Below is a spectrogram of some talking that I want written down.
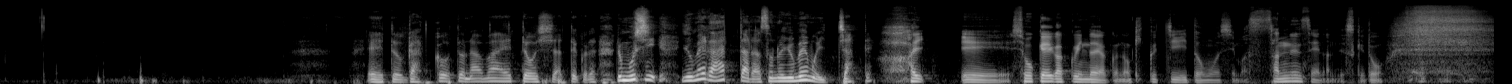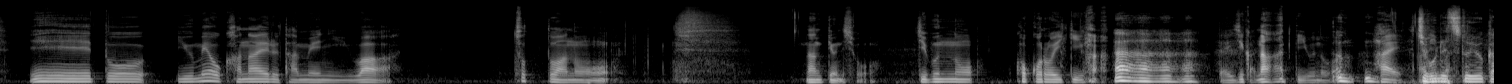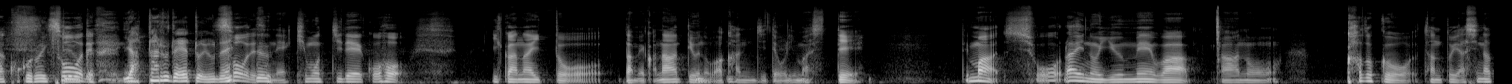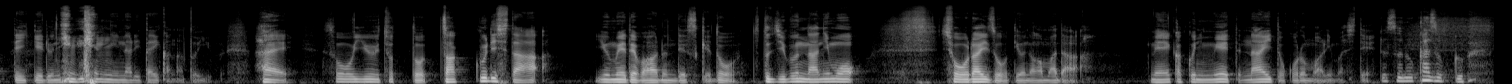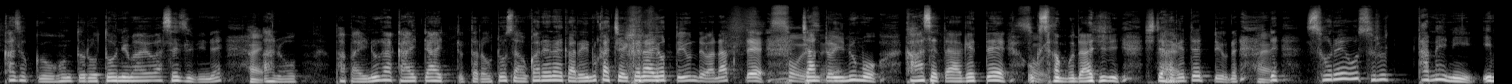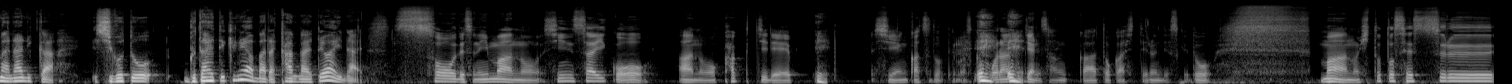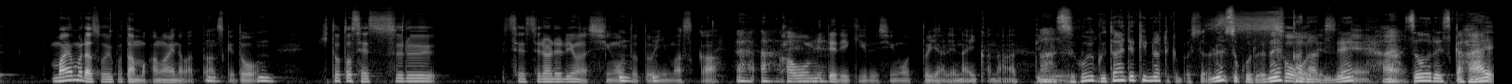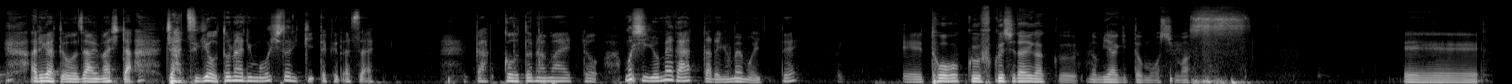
えー、と学校と名前っておっしゃってくれでもし夢があったらその夢も言っちゃって。はい、えー、小慶学院大学の菊池と申します。3年生なんですけど。えーと夢を叶えるためにはちょっとあのなんて言うんでしょう。自分の心意気が大事かなっていうのは、うんうん。はい。情熱というか心意気というかねやったるでというね。そうですね、気持ちでこういかないとダメかなっていうのは感じておりまして。でまあ将来の夢はあの家族をちゃんと養っていける人間になりたいかなという、はい、そういうちょっとざっくりした夢ではあるんですけどちょっと自分何も将来像っていうのがまだ明確に見えてないところもありまして。でその家族家族を本当路頭に迷わせずにね、はい。あのパパ犬が飼いたいって言ったらお父さんお金ないから犬飼っちゃいけないよって言うんではなくて、ね。ちゃんと犬も飼わせてあげて奥さんも大事にしてあげてっていうね、はい。でそれをするために今何か仕事を具体的にはまだ考えてはいない。そうですね。今あの震災以降あの各地でええ支援活動といいますええかボランティアに参加とかしてるんですけどまああの人と接する前まではそういうことはあんま考えなかったんですけど、うん人と接する接せられるような仕事といいますか、顔を見てできる仕事やれないかなっていう。あすごい具体的になってきましたよねそこでねそうかなりね。ねはい。あそうですか。はい、はい。ありがとうございました。じゃあ次お隣もう一人聞いてください。学校と名前ともし夢があったら夢も言ってえー東北福祉大学の宮城と申します。えー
